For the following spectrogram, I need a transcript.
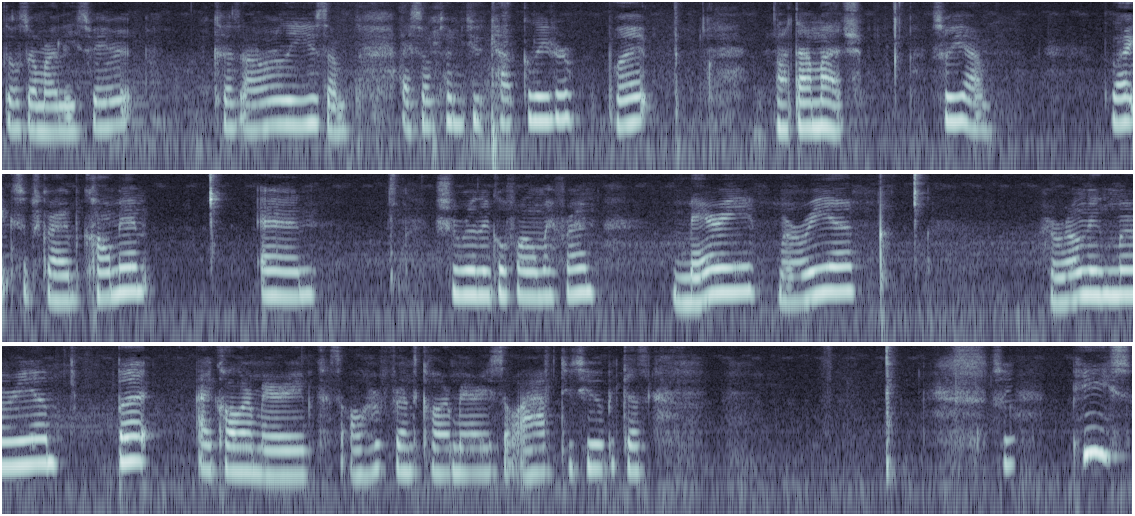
Those are my least favorite because I don't really use them. I sometimes use calculator, but not that much. So yeah, like, subscribe, comment, and should really go follow my friend Mary Maria. Her real name Maria, but I call her Mary because all her friends call her Mary, so I have to too because. So, peace.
